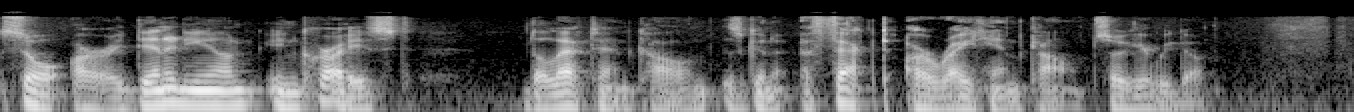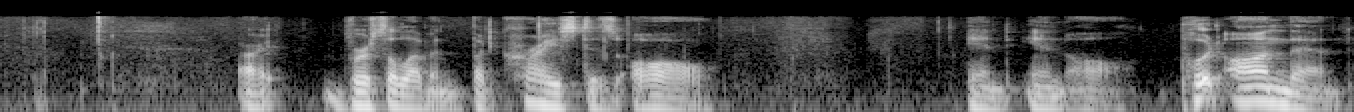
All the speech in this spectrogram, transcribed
So, our identity on, in Christ, the left hand column, is going to affect our right hand column. So, here we go. All right, verse 11. But Christ is all and in all. Put on then. I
